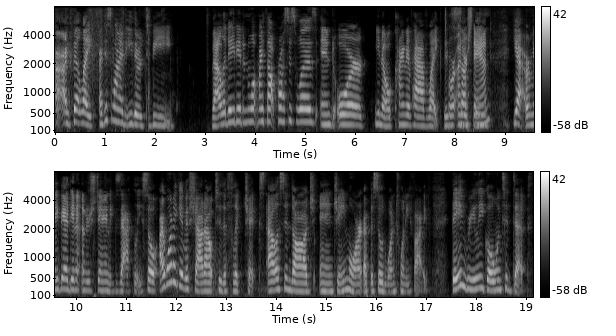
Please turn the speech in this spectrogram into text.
I I felt like I just wanted either to be validated in what my thought process was and or you know kind of have like Or understand? yeah or maybe i didn't understand exactly. So i want to give a shout out to the flick chicks allison dodge and jane moore episode 125 they really go into depth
